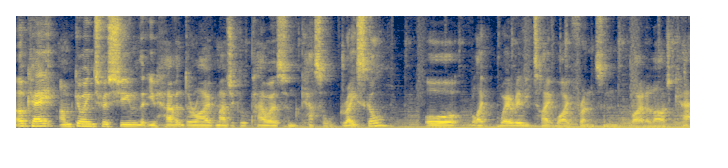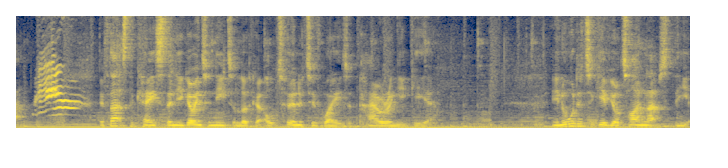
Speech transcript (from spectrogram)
Okay, I'm going to assume that you haven't derived magical powers from Castle Grayskull, or like wear really tight wide fronts and ride a large cat. If that's the case, then you're going to need to look at alternative ways of powering your gear. In order to give your time-lapse the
